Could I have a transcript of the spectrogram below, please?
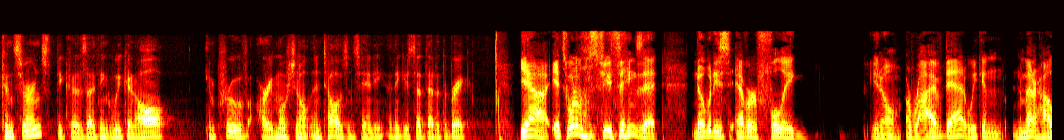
concerns because I think we can all improve our emotional intelligence, Andy. I think you said that at the break. Yeah, it's one of those few things that nobody's ever fully, you know, arrived at. We can, no matter how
